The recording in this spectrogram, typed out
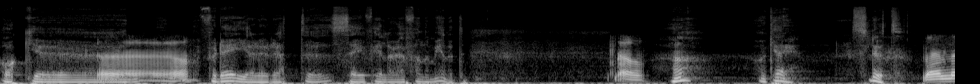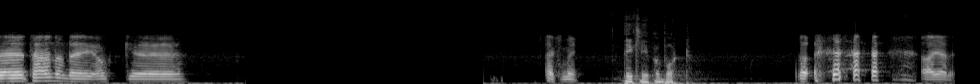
Och uh, uh, för dig är det rätt uh, safe hela det här fenomenet. Ja. Ja, okej. Okay. Slut. Men eh, ta hand om dig och... Eh... Tack för mig. Det klipper bort. ja, gör det.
